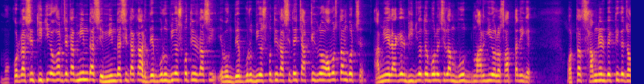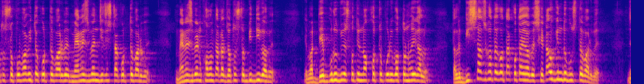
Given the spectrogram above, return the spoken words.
মকর রাশির তৃতীয় ঘর যেটা মীন রাশি, মীন রাশিটা কার? দেবগুরু বৃহস্পতির রাশি এবং দেবগুরু বৃহস্পতির রাশিতেই চারটি গ্রহ অবস্থান করছে। আমি এর আগের ভিডিওতে বলেছিলাম, বুধ মার্গী হলো সাত তারিখে। অর্থাৎ সামনের ব্যক্তিকে যথেষ্ট প্রভাবিত করতে পারবে ম্যানেজমেন্ট জিনিসটা করতে পারবে ম্যানেজমেন্ট ক্ষমতাটা যথেষ্ট বৃদ্ধি পাবে। এবার দেবগুরু বৃহস্পতির নক্ষত্র পরিবর্তন হয়ে গেল, তাহলে বিশ্বাসঘাতকতা কোথায় হবে সেটাও কিন্তু বুঝতে পারবে যে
